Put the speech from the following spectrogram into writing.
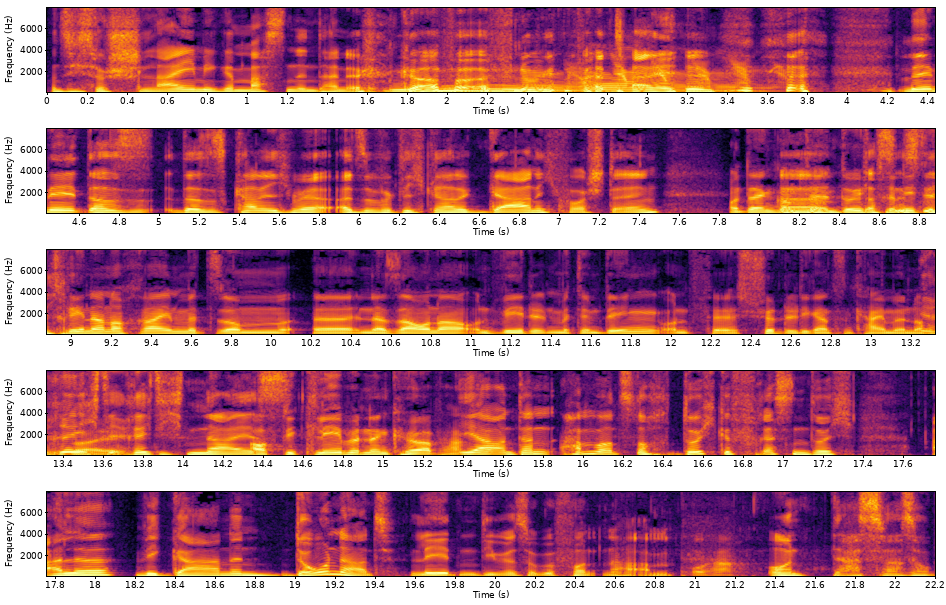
und sich so schleimige Massen in deine Körperöffnungen verteilen. nee, nee, das, das kann ich mir also wirklich gerade gar nicht vorstellen. und dann kommt der Ähm, das ist durchtrainierte Trainer noch rein mit so einem äh, in der Sauna und wedelt mit dem Ding und verschüttelt die ganzen Keime noch überall. Richtig, richtig nice. auf die klebenden Körper. Ja, und dann haben wir uns noch durchgefressen durch alle veganen Donut-Läden, die wir so gefunden haben. Oha. Und das war so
